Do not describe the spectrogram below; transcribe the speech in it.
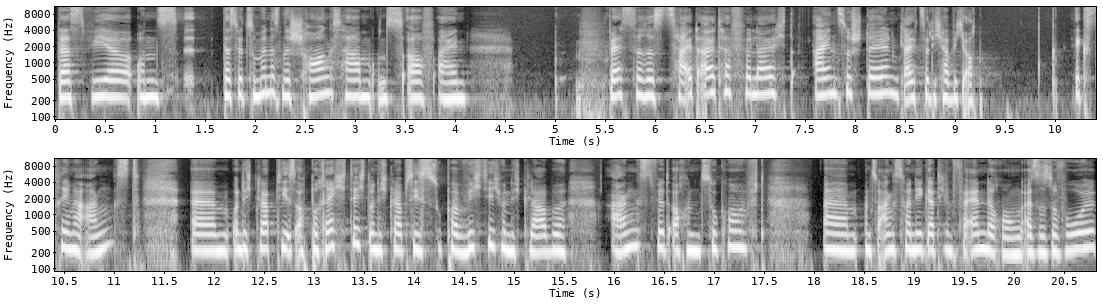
dass wir uns dass wir zumindest eine Chance haben, uns auf ein besseres Zeitalter vielleicht einzustellen. Gleichzeitig habe ich auch extreme Angst. Ähm, und ich glaube, die ist auch berechtigt und ich glaube, sie ist super wichtig und ich glaube, Angst wird auch in Zukunft ähm, und zwar Angst vor negativen Veränderungen, also sowohl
